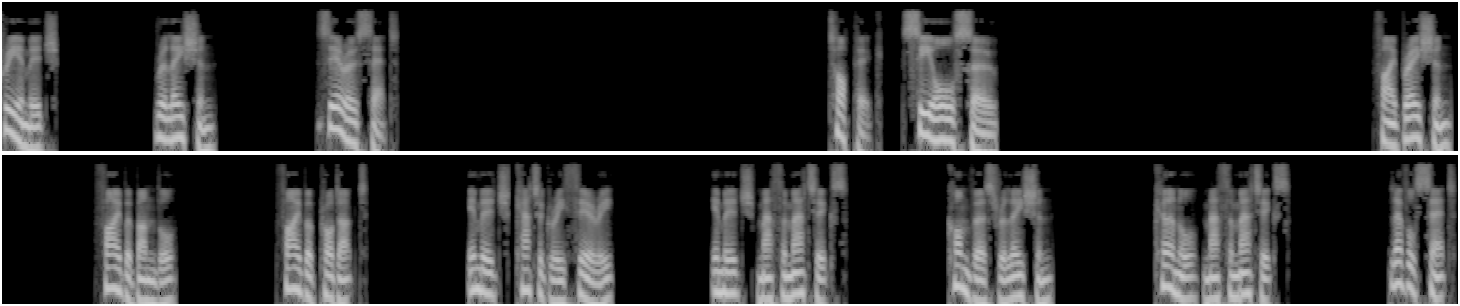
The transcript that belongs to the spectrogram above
Preimage. Relation. Zero set Topic. See also. Fibration. Fiber bundle. Fiber product. Image category theory. Image mathematics. Converse relation. Kernel mathematics. Level set.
